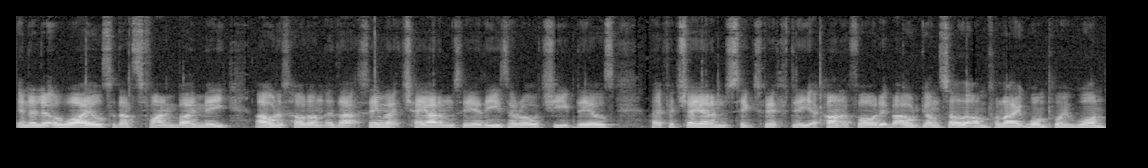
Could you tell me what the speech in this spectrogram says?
in a little while, so that's fine by me. I will just hold on to that. Same with Che Adams here. These are all cheap deals. Like for Che Adams, 650. I can't afford it, but I would go and sell it on for like 1.1.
